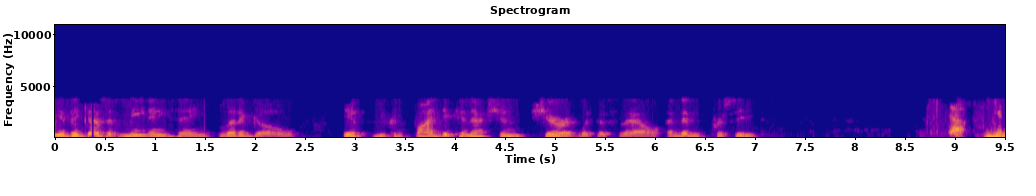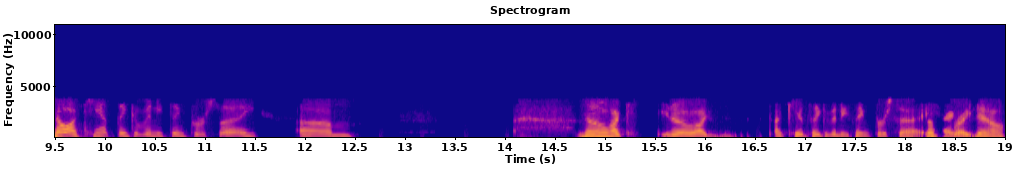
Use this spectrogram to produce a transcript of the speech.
If it doesn't mean anything, let it go. If you can find a connection, share it with us now and then proceed. Uh, you know, I can't think of anything per se. Um, no, I, c- you know, I, I can't think of anything per se Okay. right now.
